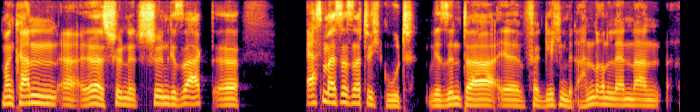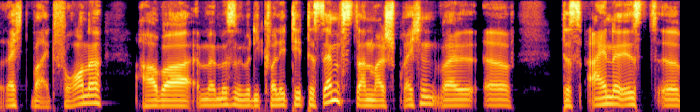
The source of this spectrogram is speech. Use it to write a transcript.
Man kann, äh, ist schön, schön gesagt, äh, Erstmal ist das natürlich gut. Wir sind da äh, verglichen mit anderen Ländern recht weit vorne, aber wir müssen über die Qualität des Senfs dann mal sprechen, weil äh, das eine ist, äh,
